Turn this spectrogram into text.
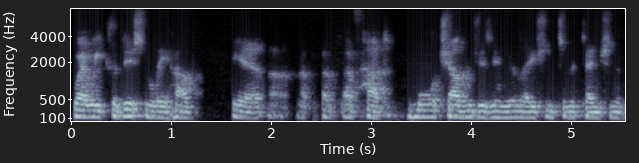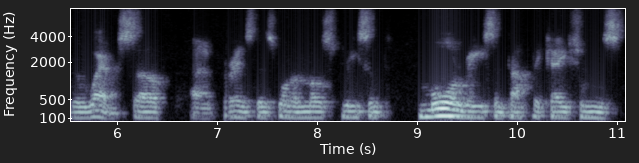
where we traditionally have yeah uh, have, have, had more challenges in relation to retention of the web. So, uh, for instance, one of the most recent, more recent applications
